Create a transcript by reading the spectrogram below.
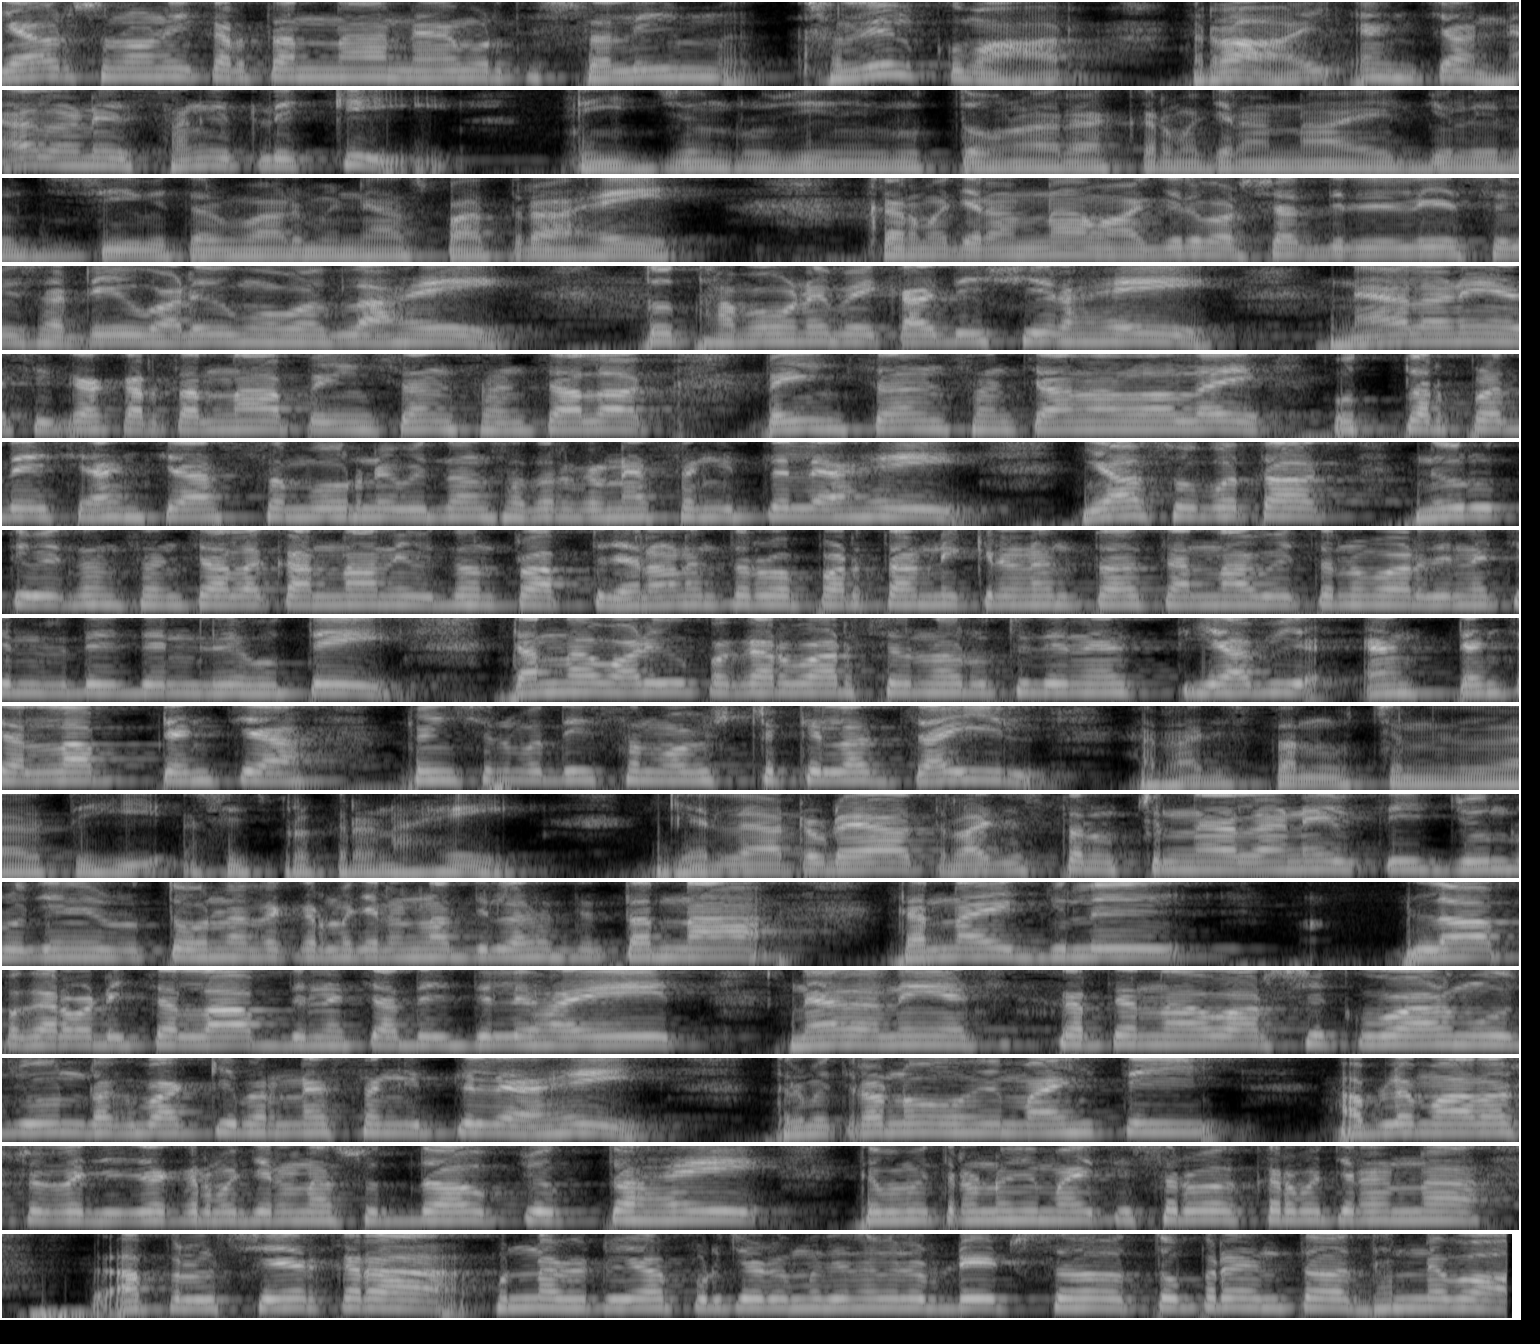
यावर सुनावणी करताना न्यायमूर्ती सलीम सलील कुमार राय यांच्या न्यायालयाने सांगितले की तीस जून रोजी निवृत्त होणाऱ्या कर्मचाऱ्यांना एक जुलै रोजीची वेतनवाढ मिळण्यास पात्र आहेत कर्मचाऱ्यांना मागील वर्षात दिलेली सेवेसाठी वाढीव मोबदला आहे. तो थांबवणे बेकायदेशीर आहे. न्यायालयाने याचिका करताना पेन्शन संचालक पेन्शन संचालनालय उत्तर प्रदेश यांच्या समोर निवेदन सादर करण्यास सांगितलेले आहे. यासोबतच निवृत्ती वेतन संचालकांना निवेदन प्राप्त झाल्यानंतर व पडताळणी केल्यानंतर त्यांना वेतनवाढ देण्याचे निर्देश दिलेले होते. त्यांना वाढीव पगारवाढ सेवानिवृत्ती देण्यात यावी त्यांचा लाभ त्यांच्या पेन्शनमध्ये समाविष्ट केला जाईल. राजस्थान उच्च न्यायालयातही असेच प्रकरण आहे. गेल्या आठवड्यात राजस्थान उच्च न्यायालयाने तीस जून रोजी निवृत्त होणाऱ्या कर्मचाऱ्यांना दिलासा देताना त्यांना एक जुलैला पगारवाढीचा लाभ देण्याचे आदेश दिले आहेत. न्यायालयाने याचिकाकर्त्यांना वार्षिक वाढ मोजून रखबाकी भरण्यास सांगितलेले आहे. तर मित्रांनो ही माहिती आपल्या महाराष्ट्र राज्याच्या कर्मचाऱ्यांना सुद्धा उपयुक्त आहे. त्यामुळे मित्रांनो ही माहिती सर्व कर्मचाऱ्यांना आपल्याला शेअर करा. पुन्हा भेटूया पुढच्या व्हिडिओमध्ये नवीन अपडेटसह तोपर्यंत धन्यवाद.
